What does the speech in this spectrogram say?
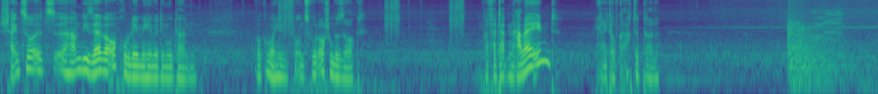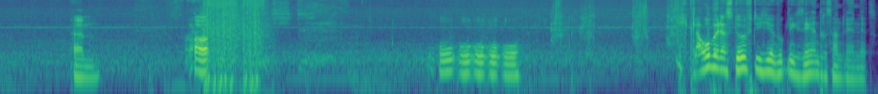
Scheint so, als äh, haben die selber auch Probleme hier mit den Mutanten. Oh, guck mal, hier für uns wurde auch schon gesorgt. Was hat das ein Hammer eben? Hab ich gar nicht drauf geachtet gerade. Ähm. Oh. Oh, oh, oh, oh, oh. Ich glaube, das dürfte hier wirklich sehr interessant werden jetzt.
